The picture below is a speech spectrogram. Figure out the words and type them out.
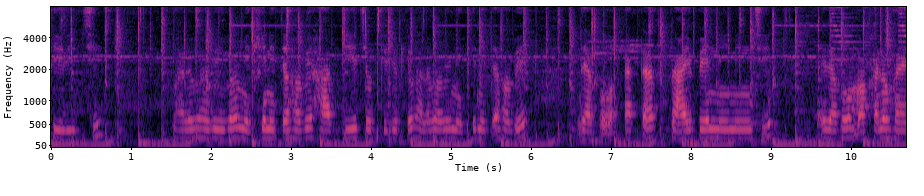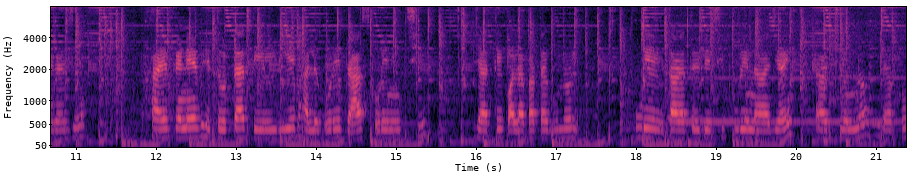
দিয়ে দিচ্ছি। ভালোভাবে এবার মেখে নিতে হবে। হাত দিয়ে চটকে চটকে ভালোভাবে মেখে নিতে হবে। দেখো, একটা ফ্রাই প্যান নিয়ে নিয়েছি। এই দেখো, মাখানো হয়ে গেছে। ফ্রাই প্যানের ভেতরটা তেল দিয়ে ভালো করে ব্রাশ করে নিচ্ছি, যাতে কলা পাতাগুলো পুড়ে, তাড়াতাড়ি বেশি পুড়ে না যায়। তার জন্য দেখো,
